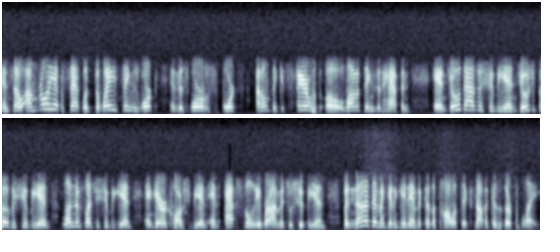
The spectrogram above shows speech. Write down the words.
And so I'm really upset with the way things work in this world of sports. I don't think it's fair with uh, a lot of things that happen. And Joe Theismann should be in, Joe Jacoby should be in, London Fletcher should be in, and Gary Clark should be in, and absolutely Brian Mitchell should be in. But none of them are going to get in because of politics, not because of their play.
